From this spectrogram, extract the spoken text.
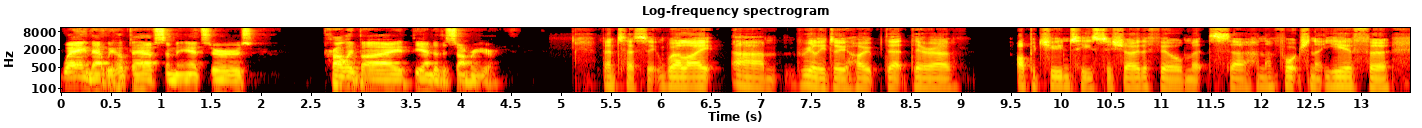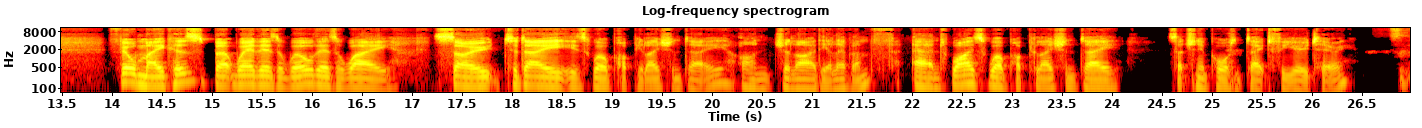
weighing that, we hope to have some answers probably by the end of the summer here. Fantastic. Well, I um, really do hope that there are opportunities to show the film. It's uh, an unfortunate year for filmmakers, but where there's a will, there's a way. So today is World Population Day on July the 11th. And why is World Population Day such an important date for you, Terry?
